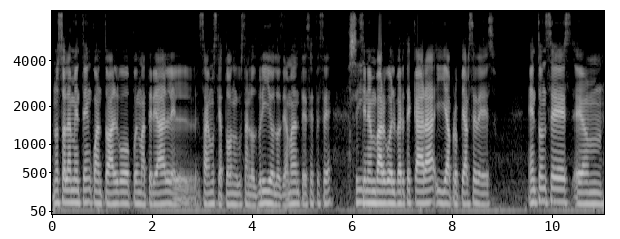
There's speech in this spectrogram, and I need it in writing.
No solamente en cuanto a algo pues material, el, sabemos que a todos nos gustan los brillos, los diamantes, etc. Sí. Sin embargo, el verte cara y apropiarse de eso. Entonces, em,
